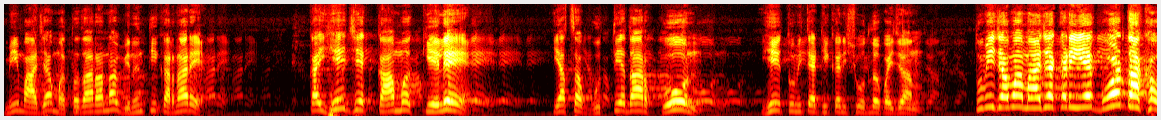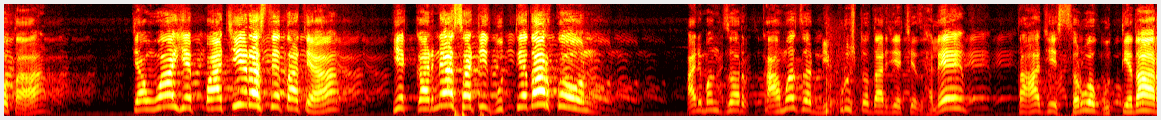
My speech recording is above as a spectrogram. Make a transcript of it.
मी माझ्या मतदारांना विनंती करणार आहे का हे जे काम केले याचा गुत्तेदार कोण? हे तुम्ही त्या ठिकाणी शोधलं पाहिजे. तुम्ही जेव्हा माझ्याकडे एक बोर्ड दाखवता तेव्हा हे पाचही रस्ते तात्या हे करण्यासाठी गुत्तेदार कोण? आणि मग जर काम जर निकृष्ट दर्जाचे झाले तर हा जे सर्व गुत्तेदार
